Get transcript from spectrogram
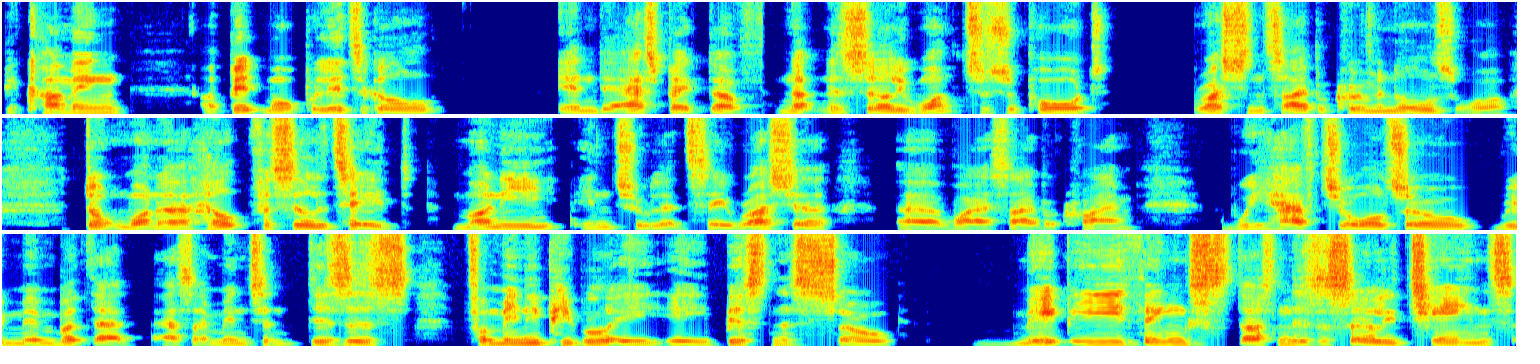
becoming a bit more political in the aspect of not necessarily want to support Russian cyber criminals or don't want to help facilitate money into, let's say, Russia uh, via cybercrime. We have to also remember that, as I mentioned, this is for many people a, a business. So maybe things doesn't necessarily change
